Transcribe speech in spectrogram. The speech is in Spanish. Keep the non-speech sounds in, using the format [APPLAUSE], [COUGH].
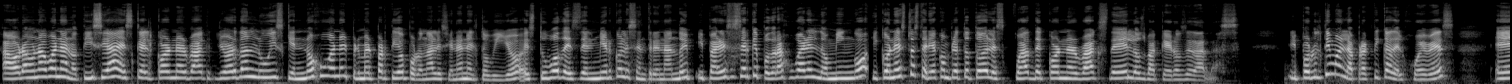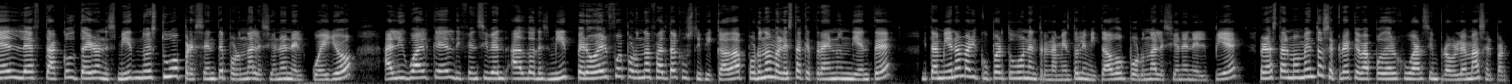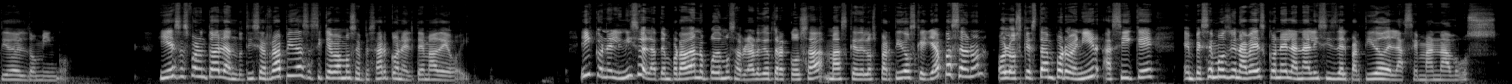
Ahora una buena noticia es que el cornerback Jordan Lewis, quien no jugó en el primer partido por una lesión en el tobillo, estuvo desde el miércoles entrenando y, parece ser que podrá jugar el domingo y con esto estaría completo todo el squad de cornerbacks de los Vaqueros de Dallas. Y por último, en la práctica del jueves, el left tackle Tyron Smith no estuvo presente por una lesión en el cuello, al igual que el defensive end Aldon Smith, pero él fue por una falta justificada por una molestia que trae en un diente. Y también Amari Cooper tuvo un entrenamiento limitado por una lesión en el pie, pero hasta el momento se cree que va a poder jugar sin problemas el partido del domingo. Y esas fueron todas las noticias rápidas, así que vamos a empezar con el tema de hoy. Y con el inicio de la temporada no podemos hablar de otra cosa más que de los partidos que ya pasaron o los que están por venir, así que empecemos de una vez con el análisis del partido de la semana 2.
